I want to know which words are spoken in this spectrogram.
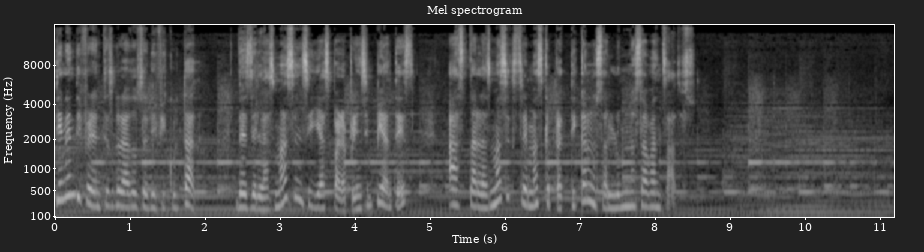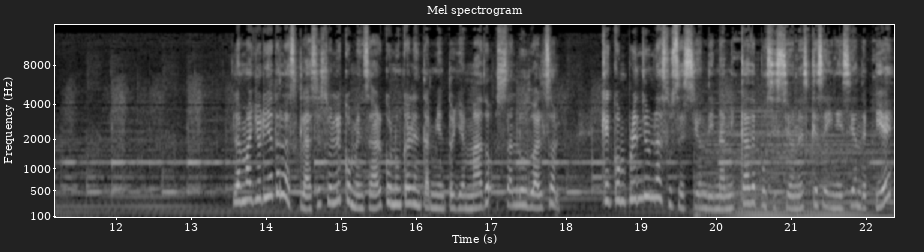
tienen diferentes grados de dificultad, desde las más sencillas para principiantes hasta las más extremas que practican los alumnos avanzados. La mayoría de las clases suele comenzar con un calentamiento llamado saludo al sol, que comprende una sucesión dinámica de posiciones que se inician de pie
